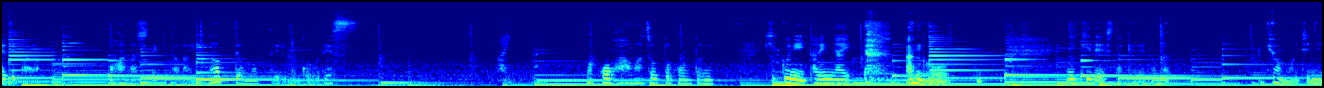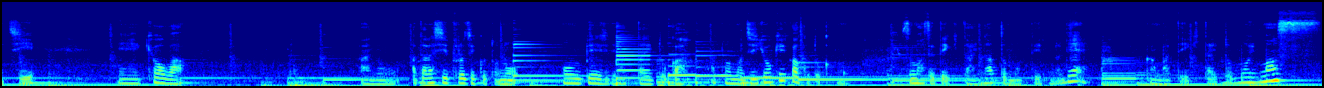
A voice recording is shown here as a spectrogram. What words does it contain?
いてからお話できたらいいなって思っているところです。はいまあ、後半はちょっと本当に聞くに足りない あの日記でしたけれども今日も一日、えー、今日はあの新しいプロジェクトのホームページであったりとかあとは事業計画とかも済ませていきたいなと思っているので頑張っていきたいと思います。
